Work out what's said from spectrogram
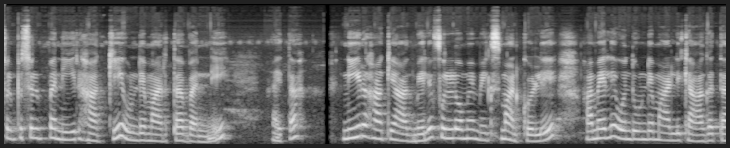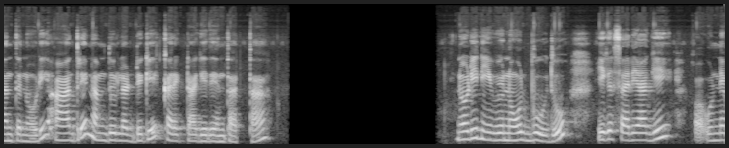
ಸ್ವಲ್ಪ ಸ್ವಲ್ಪ ನೀರು ಹಾಕಿ ಉಂಡೆ ಮಾಡ್ತಾ ಬನ್ನಿ. ಆಯಿತಾ? ನೀರು ಹಾಕಿ ಆದಮೇಲೆ ಫುಲ್ ಒಮ್ಮೆ ಮಿಕ್ಸ್ ಮಾಡಿಕೊಳ್ಳಿ. ಆಮೇಲೆ ಒಂದು ಉಂಡೆ ಮಾಡಲಿಕ್ಕೆ ಆಗತ್ತಾ ಅಂತ ನೋಡಿ. ಆದರೆ ನಮ್ಮದು ಲಡ್ಡುಗೆ ಕರೆಕ್ಟ್ ಆಗಿದೆ ಅಂತ ಅರ್ಥ. ನೋಡಿ ನೀವು ನೋಡ್ಬೋದು. ಈಗ ಸರಿಯಾಗಿ ಉಂಡೆ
